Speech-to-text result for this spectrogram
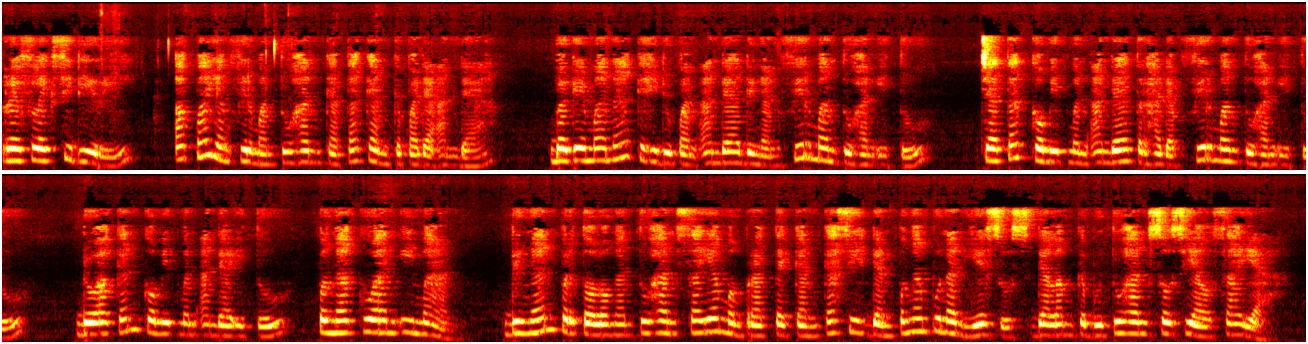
Refleksi diri, apa yang firman Tuhan katakan kepada Anda? Bagaimana kehidupan Anda dengan firman Tuhan itu? Catat komitmen Anda terhadap firman Tuhan itu. Doakan komitmen Anda itu, pengakuan iman. Dengan pertolongan Tuhan saya mempraktekkan kasih dan pengampunan Yesus dalam kebutuhan sosial saya.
